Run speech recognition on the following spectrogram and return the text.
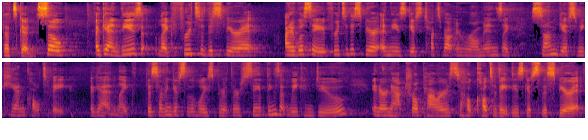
that's good. So, again, these like fruits of the Spirit, I will say fruits of the Spirit and these gifts talked about in Romans, like some gifts we can cultivate. Again, like the seven gifts of the Holy Spirit, there are things that we can do in our natural powers to help cultivate these gifts of the Spirit.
